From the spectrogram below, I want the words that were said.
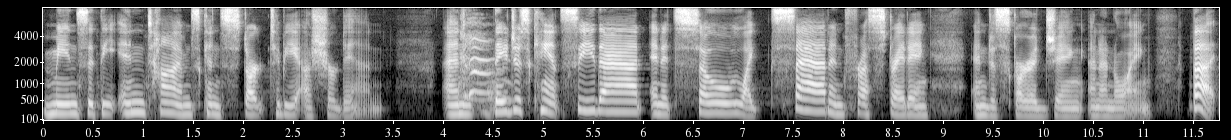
means that the end times can start to be ushered in. And they just can't see that. And it's so like sad and frustrating and discouraging and annoying. But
